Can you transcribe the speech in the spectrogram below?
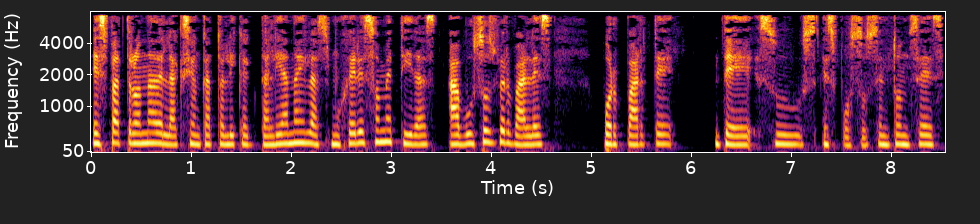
Es patrona de la Acción Católica Italiana y las mujeres sometidas a abusos verbales por parte de sus esposos. Entonces,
